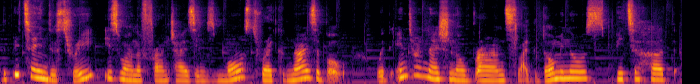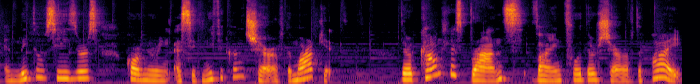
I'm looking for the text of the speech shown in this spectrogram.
The pizza industry is one of franchising's most recognizable, with international brands like Domino's, Pizza Hut, and Little Caesars cornering a significant share of the market. There are countless brands vying for their share of the pie,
